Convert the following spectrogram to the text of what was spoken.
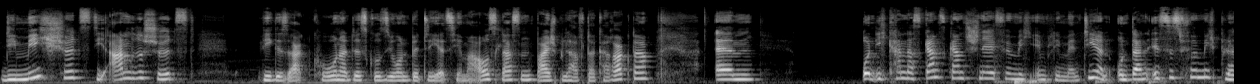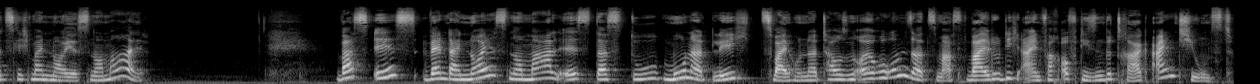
die mich schützt, die andere schützt. Wie gesagt, Corona-Diskussion bitte jetzt hier mal auslassen. Beispielhafter Charakter. Ähm, und ich kann das ganz, ganz schnell für mich implementieren. Und dann ist es für mich plötzlich mein neues Normal. Was ist, wenn dein neues Normal ist, dass du monatlich 200.000 Euro Umsatz machst, weil du dich einfach auf diesen Betrag eintunst?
